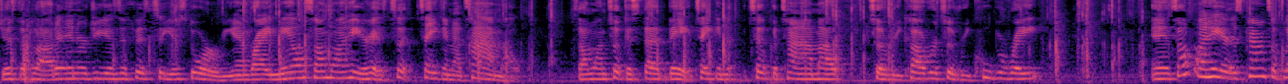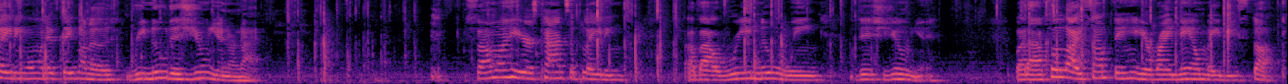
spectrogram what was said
Just apply the energy as it fits to your story. And right now, someone here has taken a time out. Someone took a step back, taking took a time out to recover, to recuperate, and someone here is contemplating on if they're going to renew this union or not. Someone here is contemplating about renewing this union. But I feel like something here right now may be stuck.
